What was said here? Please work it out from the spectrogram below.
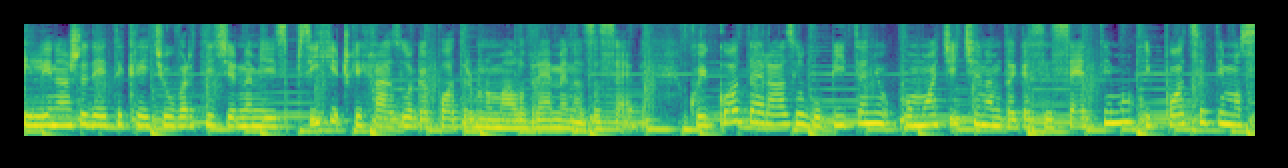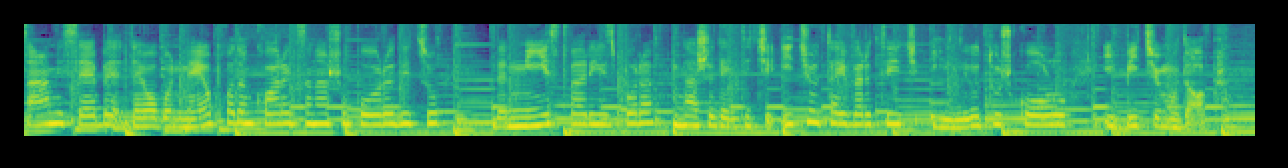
ili naše dete kreće u vrtić jer nam je iz psihičkih razloga potrebno malo vremena za sebe. Koji god da je razlog u pitanju, pomoći će nam da ga se setimo i podsjetimo sami sebe da je ovo neophodan korak za našu porodicu, da nije stvar izbora, naše dete će ići u taj vrtić ili u tu školu i bit će mu dobro.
